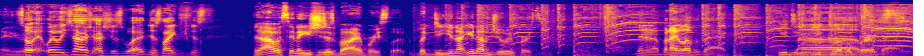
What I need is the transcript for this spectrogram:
anyway. So wait, we saw us just what? Just like just Yeah, I was saying that you should just buy a bracelet, but do you not? You're not a jewelry person. no no no. But I love a bag. You do. you love Love a a bag.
